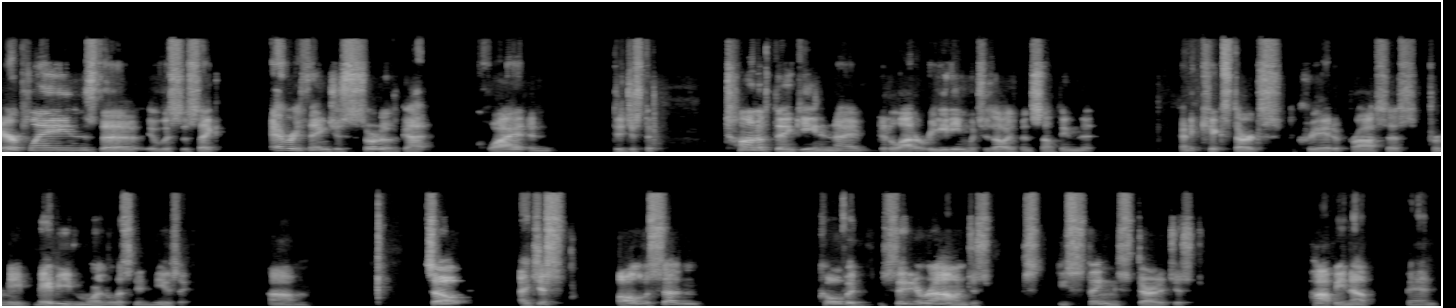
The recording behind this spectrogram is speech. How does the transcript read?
airplanes. The it was just like everything just sort of got quiet and did just a ton of thinking and I did a lot of reading, which has always been something that kind of kickstarts creative process for me, maybe even more than listening to music. Um, so I just all of a sudden, COVID sitting around, just these things started just popping up and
